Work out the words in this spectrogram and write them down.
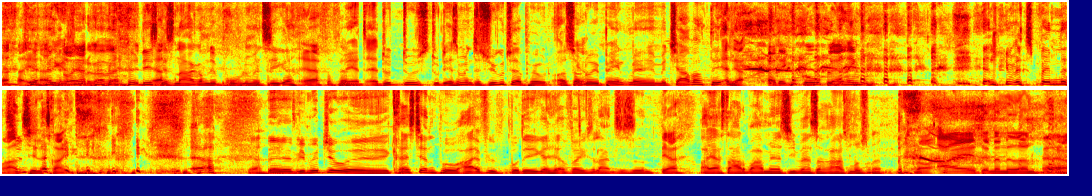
ja, det kan det godt være, vi lige skal snakke om det problematikker. Ja, for Men fanden. at, at du, du studerer simpelthen til psykoterapeut, og så er Ja. du i band med, med Chapper. Det er Ja, er det ikke en god blanding? alligevel spændende, Meget tiltrængt. Ja. Øh, vi mødte jo øh, Christian på Eiffel Bodega her for ikke så lang tid siden. Ja. Og jeg starter bare med at sige, hvad så Rasmus, mand? Nå, ej, den er nederen. Ja.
